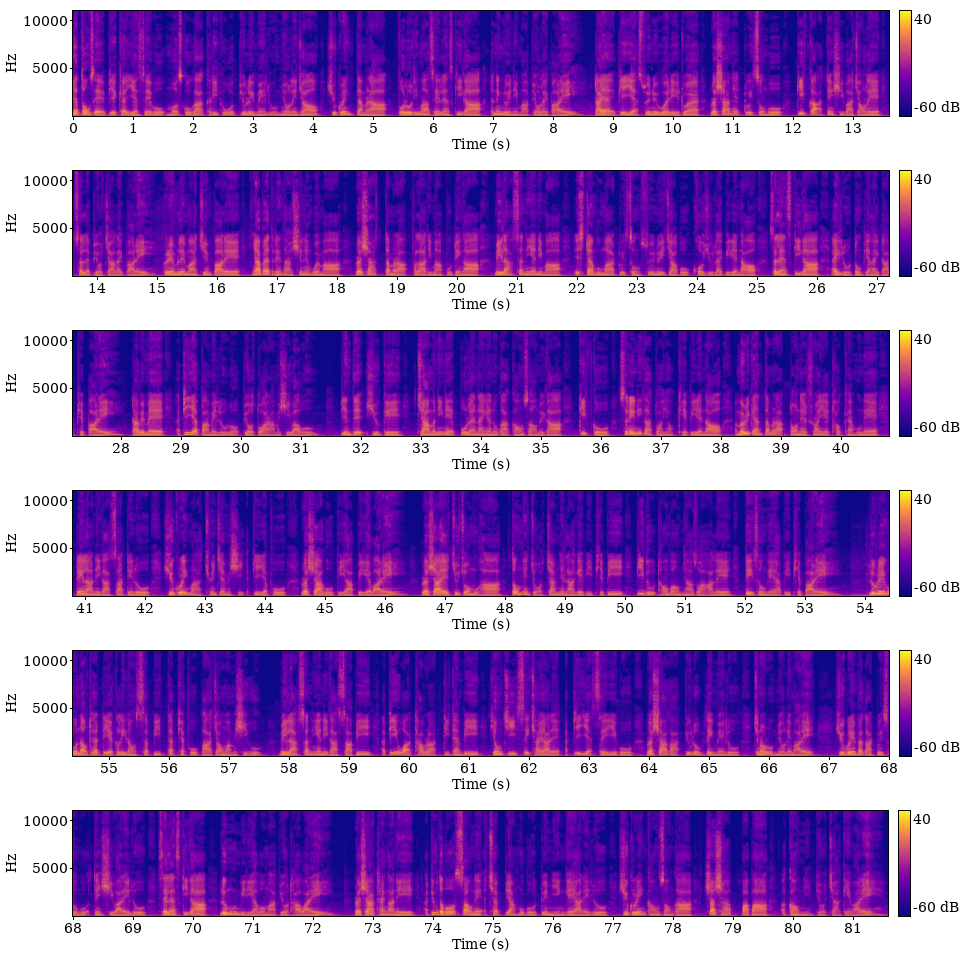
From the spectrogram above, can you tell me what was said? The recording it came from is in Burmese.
ရက်30အပြစ်ခတ်ရက်စဲဖို့မော်စကိုကဂရီကိုပြုလိမ့်မယ်လို့မျှော်လင့်ကြောင်းယူကရိန်းသမ္မတဗိုလိုဒီမာဇယ်လန်စကီကတနင်္ဂနွေနေ့မှာပြောလိုက်ပါတယ်။ တိုက်ရိုက်အပြစ်ရက်ဆွေးနွေးပွဲတွေအတွက်ရုရှားနဲ့တွေ့ဆုံဖို့ကိဗ်ကအသင့်ရှိပါကြောင်းလည်းဆက်လက်ပြောကြားလိုက်ပါတယ်။ကရင်မလင်မှာကျင်းပတဲ့ညဘက်သတင်းစာရှင်းလင်းပွဲမှာရုရှားသမ္မတဗလာဒီမာပူတင်ကမေလ12ရက်နေ့မှာအစ္စတန်ဘူမှာတွေ့ဆုံဆွေးနွေးကြဖို့ခေါ်ယူလိုက်ပြီးတဲ့နောက်ဇလန်စကီကအဲ့လိုတုံ့ပြန်လိုက်တာဖြစ်ပါတယ်။ဒါပေမဲ့အပြစ်ရက်ပါမယ်လို့တော့ပြောသွားတာမရှိပါဘူး။ ပြင်သစ် UK ဂျာမနီနဲ့ပိုလန်နိုင်ငံတို့ကခေါင်းဆောင်တွေကကိဗ်ကိုစနေနေ့ကတွားရောက်ခဲ့ပြီးတဲ့နောက်အမေရိကန်သမ္မတဒေါ်နယ်ထရန့်ရဲ့ထောက်ခံမှုနဲ့တင်းလာနေ့ကစတင်လို့ယူကရိန်းမှာချွင်းချက်မရှိအပြစ်ရဖို့ရုရှားကိုဖိအားပေးခဲ့ပါတယ်။ရုရှားရဲ့ကျူးကျော်မှုဟာ၃နှစ်ကျော်ကြာမြင့်လာခဲ့ပြီဖြစ်ပြီးပြည်သူထောင်ပေါင်းများစွာဟာလည်းတိတ်ဆုံးခဲ့ရပြီဖြစ်ပါတယ်။လူတွေကိုနောက်ထပ်တရက်ကလေးတောင်ဆက်ပြီးတက်ဖြတ်ဖို့ဘာအကြောင်းမှမရှိဘူး မေလ12ရက်နေ့ကစပြီးအပြည့်အဝထာဝရတည်တံပြီးယုံကြည်စိတ်ချရတဲ့အပြည့်ရက်စဲရေးကိုရုရှားကပြုလုပ်လိမ့်မယ်လို့ကျွန်တော်တို့မျှော်လင့်ပါတယ်ယူကရိန်းဘက်ကတွေးဆုံဖို့အသင့်ရှိပါတယ်လို့ဇယ်လန်စကီကလူမှုမီဒီယာပေါ်မှာပြောထားပါတယ်ရုရှားထံကနေအပြုသဘောဆောင်တဲ့အချက်ပြမှုကိုတွေ့မြင်ခဲ့ရတယ်လို့ယူကရိန်းခေါင်းဆောင်ကရှာရှာပါပါအကောင်းမြင်ပြောကြားခဲ့ပါတယ်။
